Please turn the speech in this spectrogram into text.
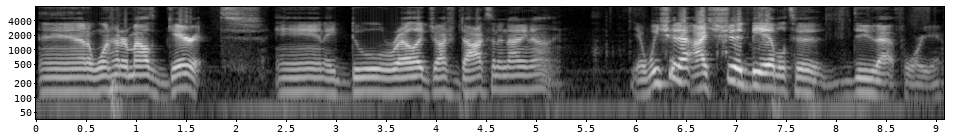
And a 100 Myles Garrett and a dual relic Josh Doctson to 99. Yeah, we should. I should be able to do that for you.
